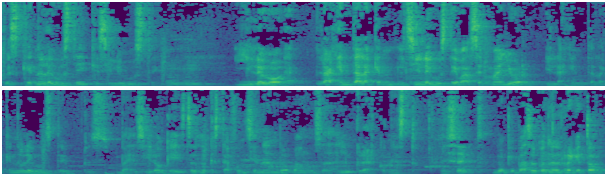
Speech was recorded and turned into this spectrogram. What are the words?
pues que no le guste y que sí le guste. Ujú. Y luego la gente a la que sí le guste va a ser mayor y la gente a la que no le guste pues va a decir, ok, esto es lo que está funcionando, vamos a lucrar con esto. Exacto. Lo que pasó con el reggaetón.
